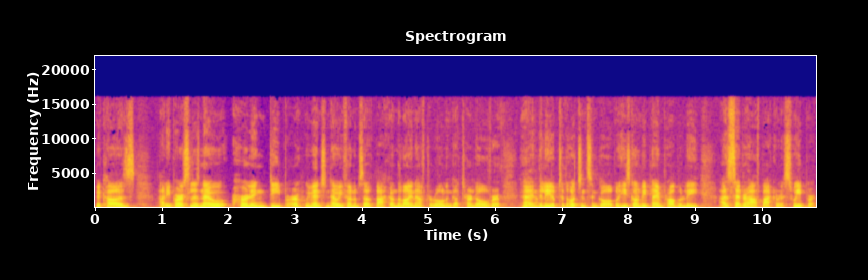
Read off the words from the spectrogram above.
because Paddy Purcell is now hurling deeper. We mentioned how he found himself back on the line after Rowland got turned over uh, in the lead up to the Hutchinson goal, but he's going to be playing probably as centre half back or a sweeper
